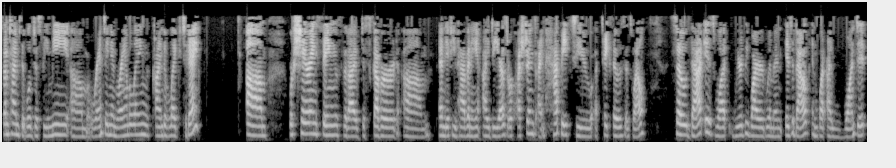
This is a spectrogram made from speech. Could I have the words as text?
sometimes it will just be me, um, ranting and rambling, kind of like today. Um, we're sharing things that I've discovered. Um, and if you have any ideas or questions, I'm happy to uh, take those as well. So that is what Weirdly Wired Women is about and what I want it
